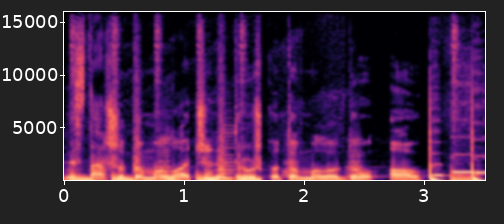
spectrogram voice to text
не старшу, то молодшу, не дружку, то молоду. Оу. Давай!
